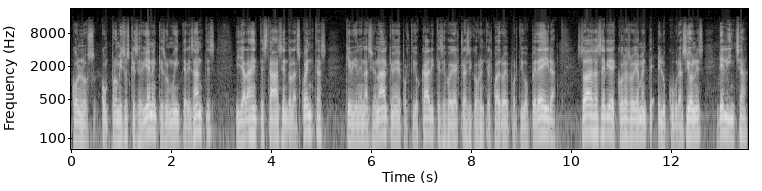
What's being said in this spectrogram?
con los compromisos que se vienen, que son muy interesantes. Y ya la gente está haciendo las cuentas, que viene Nacional, que viene Deportivo Cali, que se juega el clásico frente al cuadro Deportivo Pereira. Toda esa serie de cosas, obviamente, elucubraciones del hincha,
